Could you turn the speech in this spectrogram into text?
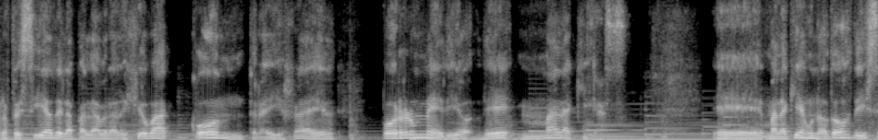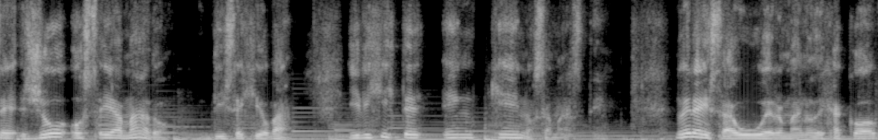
profecía de la palabra de Jehová contra Israel por medio de Malaquías. Eh, Malaquías 1.2 dice, yo os he amado, dice Jehová, y dijiste, ¿en qué nos amaste? ¿No era Esaú hermano de Jacob?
